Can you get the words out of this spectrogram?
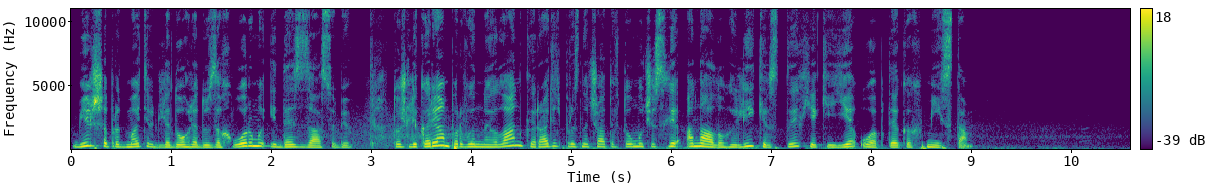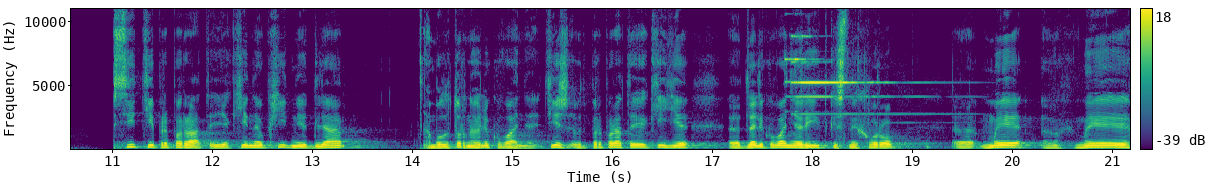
Більше предметів для догляду за хворими і десь засобів. Тож лікарям первинної ланки радять призначати в тому числі аналоги ліків з тих, які є у аптеках міста. Всі ті препарати, які необхідні для амбулаторного лікування, ті ж препарати, які є е, для лікування рідкісних хвороб, ми, е, ми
